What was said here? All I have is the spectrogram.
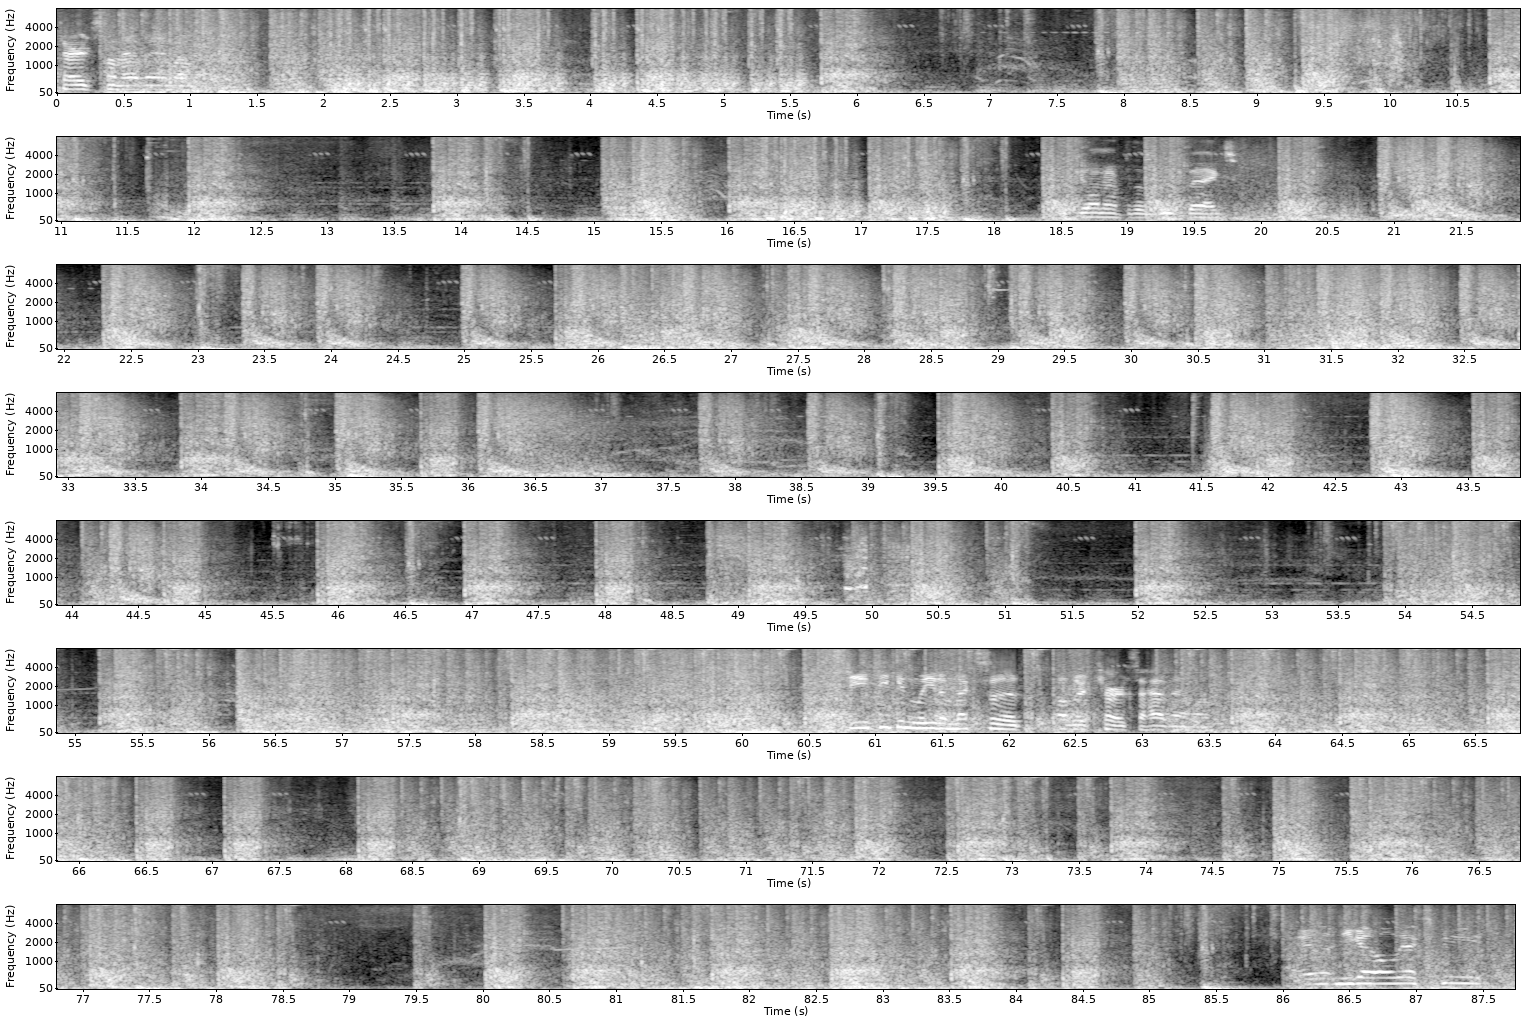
Turrets don't have ammo. Going after those loot bags. Next to the other turrets that have ammo. And you get all the XP.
